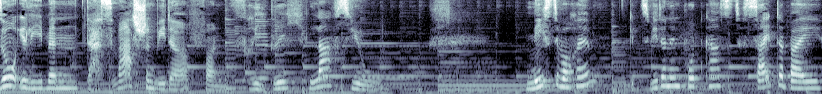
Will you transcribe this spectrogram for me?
So, ihr Lieben, das war's schon wieder von Friedrich Loves You. Nächste Woche gibt es wieder einen Podcast. Seid dabei,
